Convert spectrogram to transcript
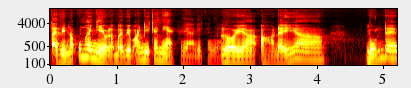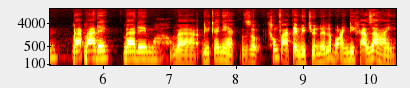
tại vì nó cũng hơi nhiều là bởi vì bọn anh đi ca nhạc yeah, đi căn nhà rồi ờ, ở đấy 4 đêm ba ba đêm ba đêm Wow. và đi ca nhạc rồi không phải tại vì chuyến đấy là bọn anh đi khá dài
